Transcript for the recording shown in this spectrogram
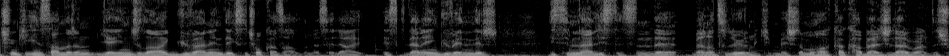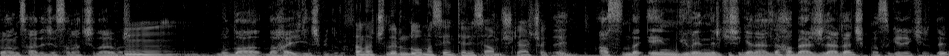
Çünkü insanların yayıncılığa güven endeksi çok azaldı. Mesela eskiden en güvenilir isimler listesinde ben hatırlıyorum 2005'te muhakkak haberciler vardı. Şu an sadece sanatçılar var. Bu da daha ilginç bir durum. Sanatçıların da olması enteresanmış gerçekten. E, aslında en güvenilir kişi genelde habercilerden çıkması gerekirdi.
